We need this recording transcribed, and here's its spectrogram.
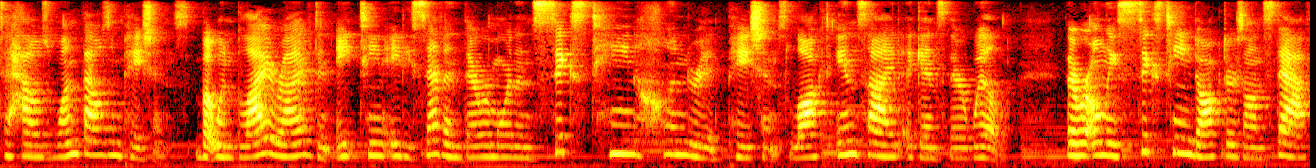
to house 1,000 patients, but when Bly arrived in 1887, there were more than 1,600 patients locked inside against their will. There were only 16 doctors on staff,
